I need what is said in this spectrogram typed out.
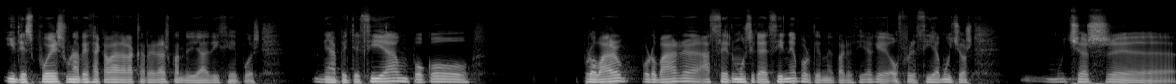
Y después, una vez acabada la carrera, es cuando ya dije, pues me apetecía un poco probar, probar hacer música de cine porque me parecía que ofrecía muchos muchas eh,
